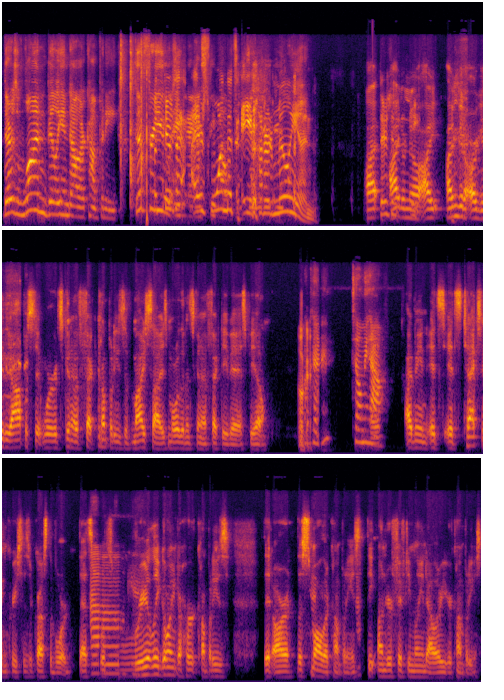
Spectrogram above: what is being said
There's one billion dollar company. Good for but you. There's, a, there's one that's 800 million. I, I don't know. I, I'm going to argue the opposite, where it's going to affect companies of my size more than it's going to affect AVISPL. Okay. okay. Tell me how. I mean, it's it's tax increases across the board. That's oh, what's okay. really going to hurt companies that are the smaller companies, the under $50 million a year companies.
